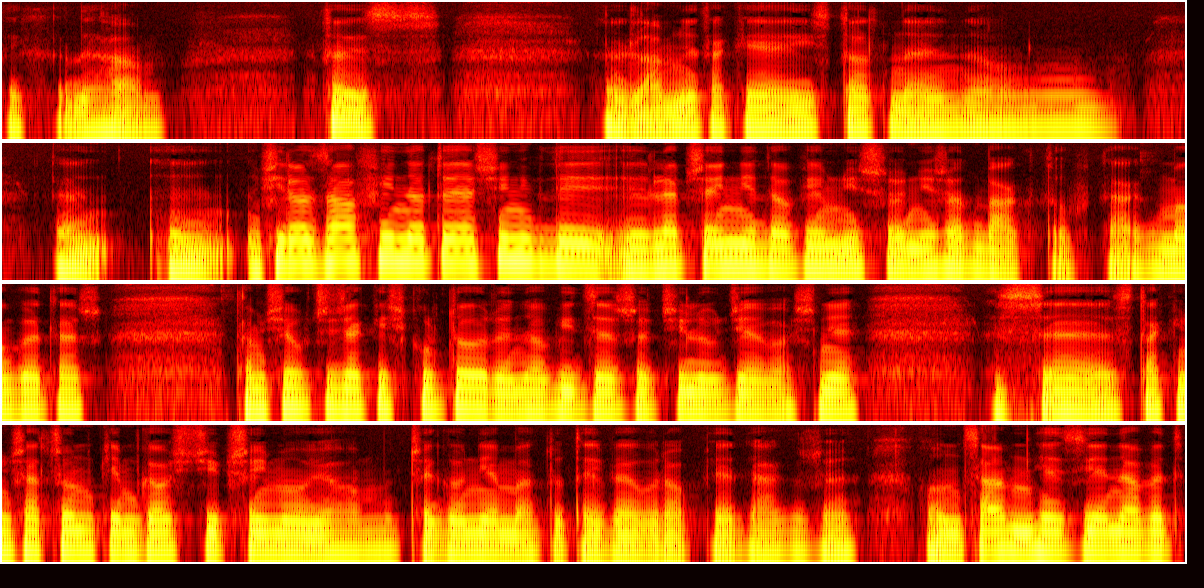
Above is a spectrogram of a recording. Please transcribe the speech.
tych dham. To jest dla mnie takie istotne. No. Filozofii, no to ja się nigdy lepszej nie dowiem niż, niż od baktów, tak? Mogę też tam się uczyć jakiejś kultury. No widzę, że ci ludzie właśnie z, z takim szacunkiem gości przyjmują, czego nie ma tutaj w Europie, tak? Że on sam nie zje nawet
